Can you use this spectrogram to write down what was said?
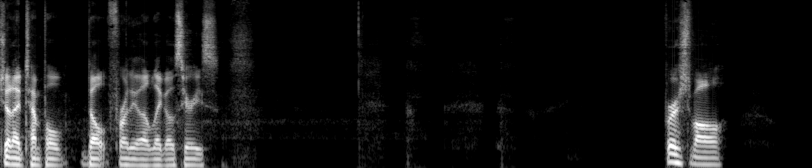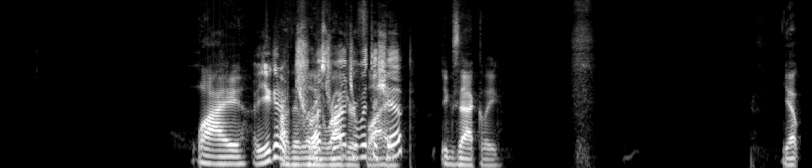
Jedi Temple built for the Lego series. First of all, why Are you going to trust Roger Roger with the ship? exactly? Yep,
